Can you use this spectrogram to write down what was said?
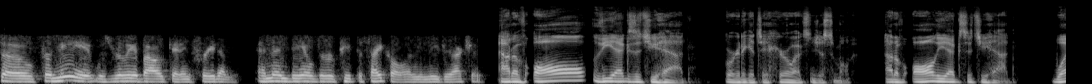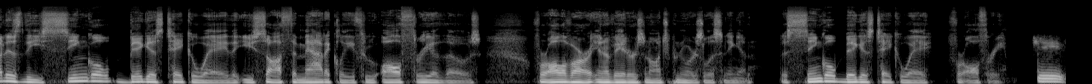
So for me, it was really about getting freedom and then being able to repeat the cycle in a new direction. Out of all the exits you had, we're going to get to HeroX in just a moment. Out of all the exits you had, what is the single biggest takeaway that you saw thematically through all three of those for all of our innovators and entrepreneurs listening in? The single biggest takeaway for all three. Geez,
